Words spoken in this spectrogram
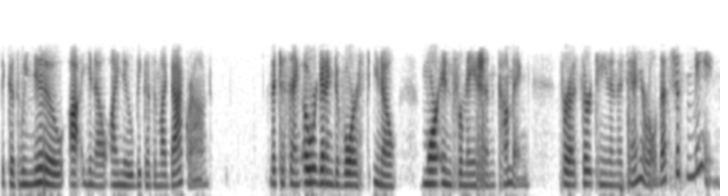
because we knew, uh, you know, I knew because of my background that just saying, "Oh, we're getting divorced," you know, more information coming for a 13 and a 10 year old. That's just mean.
